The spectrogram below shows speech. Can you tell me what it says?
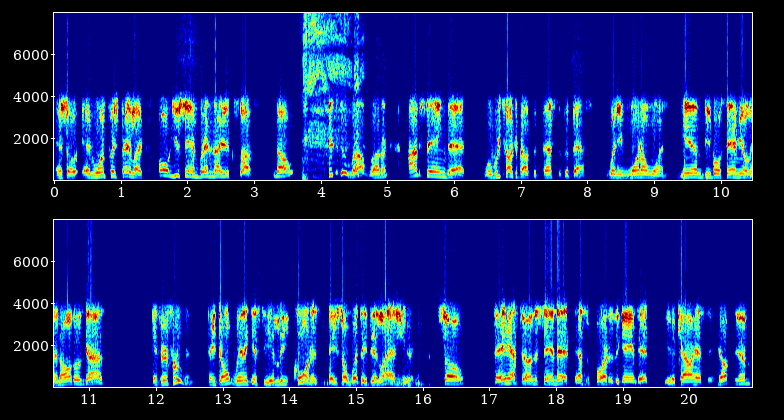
And so everyone pushed back like, oh, you're saying Brandon Aiyuk sucks. No, he's a good route runner. I'm saying that when we talk about the best of the best, winning one on one, him, Deebo Samuel, and all those guys, it's been proven they don't win against the elite corners based on what they did last year. So they have to understand that that's a part of the game that either Cal has to help them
